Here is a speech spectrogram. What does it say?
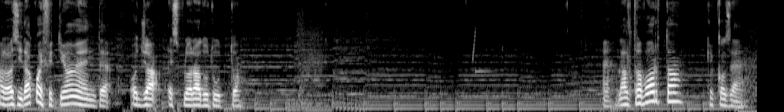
Allora sì, da qua effettivamente ho già esplorato tutto. Eh, l'altra porta che cos'è?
